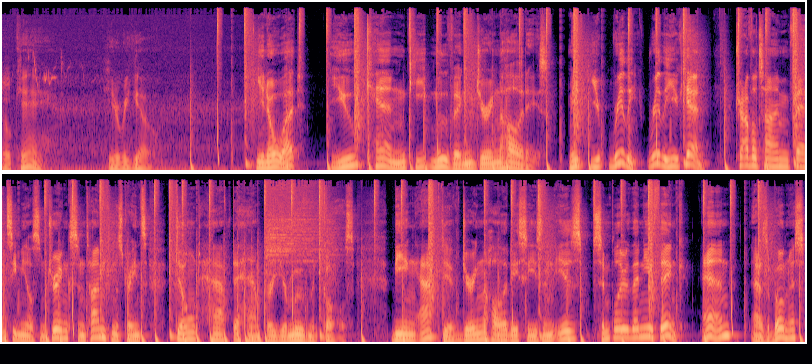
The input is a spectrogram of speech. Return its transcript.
okay, here we go. You know what? You can keep moving during the holidays. I mean, you really, really, you can. Travel time, fancy meals and drinks, and time constraints don't have to hamper your movement goals. Being active during the holiday season is simpler than you think, and as a bonus,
